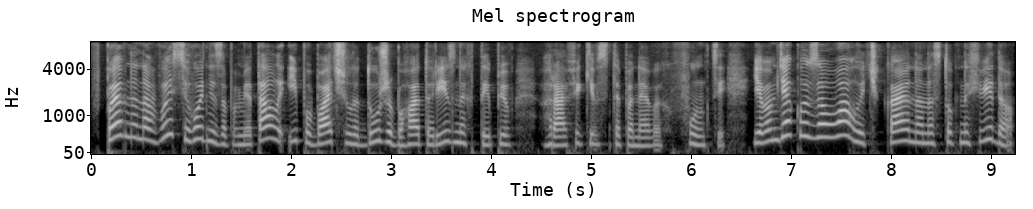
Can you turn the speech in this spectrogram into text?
Впевнена, ви сьогодні запам'ятали і побачили дуже багато різних типів графіків степеневих функцій. Я вам дякую за увагу і чекаю на наступних відео.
